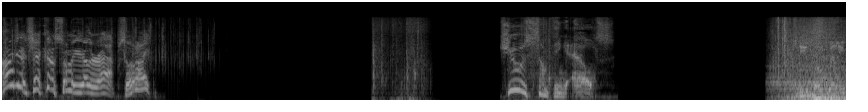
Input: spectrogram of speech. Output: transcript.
I'm gonna check out some of the other apps, alright? Choose something else. Willie.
